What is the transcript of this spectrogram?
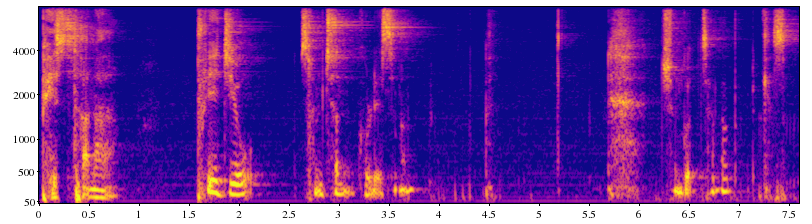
베스타나 프레지오 3천 그걸 했으면 중고차라도 이렇게 해서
